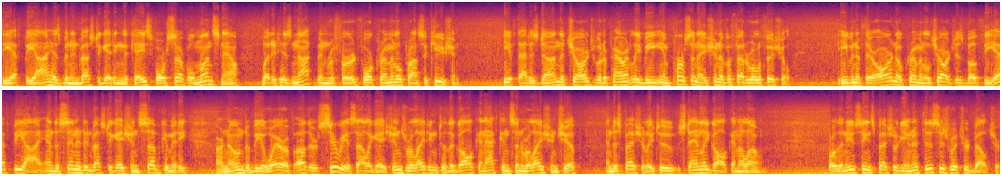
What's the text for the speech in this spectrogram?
The FBI has been investigating the case for several months now, but it has not been referred for criminal prosecution. If that is done, the charge would apparently be impersonation of a federal official. Even if there are no criminal charges, both the FBI and the Senate Investigation Subcommittee are known to be aware of other serious allegations relating to the Galkin-Atkinson relationship, and especially to Stanley Galkin alone. For the News Scene Special Unit, this is Richard Belcher.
